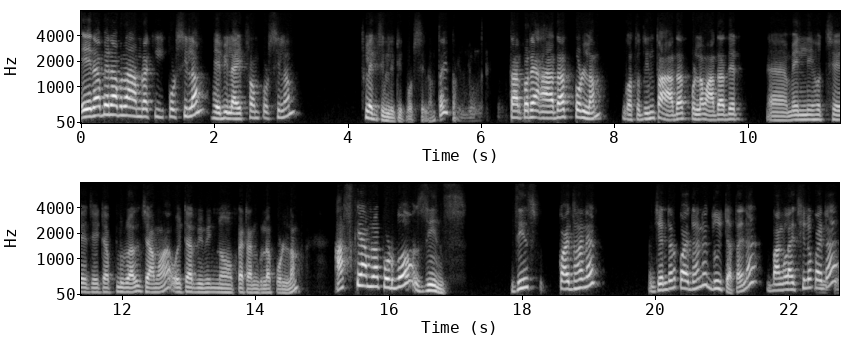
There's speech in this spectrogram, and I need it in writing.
এরাবের আমরা আমরা কি পড়ছিলাম? হেভি লাইট ফর্ম পড়ছিলাম ফ্লেক্সিবিলিটি পড়ছিলাম তাই তো? তারপরে আদাত পড়লাম গতদিন তো আদাত পড়লাম। আদাদের মেইনলি হচ্ছে যেটা প্লুরাল জামা ওইটার বিভিন্ন প্যাটার্নগুলা পড়লাম। আজকে আমরা পড়ব জিন্স জিন্স কয় ধরনের? জেন্ডার কয় ধরনের? দুইটা তাই না? বাংলায় ছিল কয়টা?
